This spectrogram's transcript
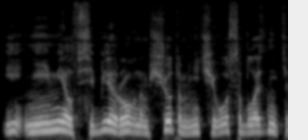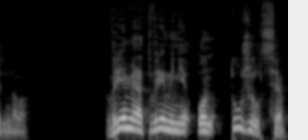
и не имел в себе ровным счетом ничего соблазнительного. Время от времени он тужился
